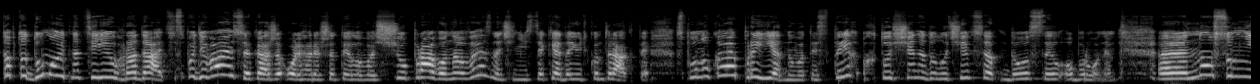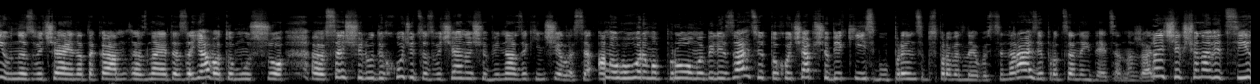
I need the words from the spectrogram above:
Тобто думають над цією градацією. Сподіваюся, каже Ольга Решетилова, що право на визначеність, яке дають контракти, спонукає приєднуватись тих, хто ще не долучився до сил оборони. Е, ну, сумнівна, звичайно, така, е, знаєте, заява, тому що е, все, що люди хочуть, це звичайно, щоб війна закінчилася. А ми говоримо про мобілізацію, то хоча б щоб якийсь був принцип справедливості. Наразі про це не йдеться. На жаль, до речі, якщо навіть ці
